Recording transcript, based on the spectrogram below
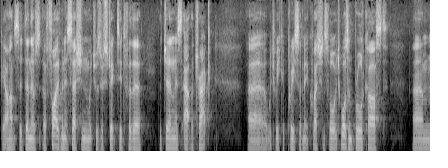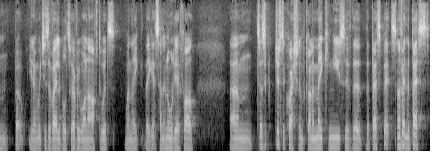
get answered. Then there was a five minute session, which was restricted for the, the journalists at the track, uh, which we could pre submit questions for, which wasn't broadcast, um, but you know, which is available to everyone afterwards when they, they get sent an audio file. Um, so it's just a question of kind of making use of the, the best bits. And I think the best,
